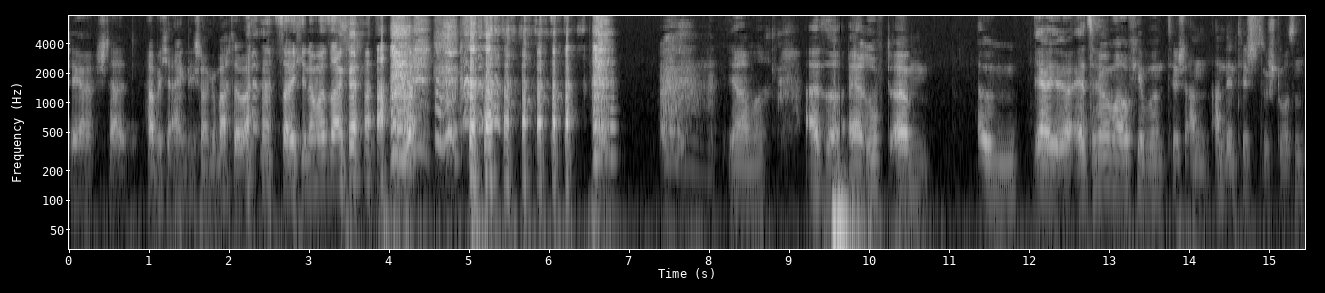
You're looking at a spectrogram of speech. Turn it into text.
der Stadt? Habe ich eigentlich schon gemacht, aber soll ich ihn nochmal sagen? Ja, mach. also, er ruft, ähm, Ähm, ja, jetzt hören wir mal auf, hier beim Tisch an, an den Tisch zu stoßen.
